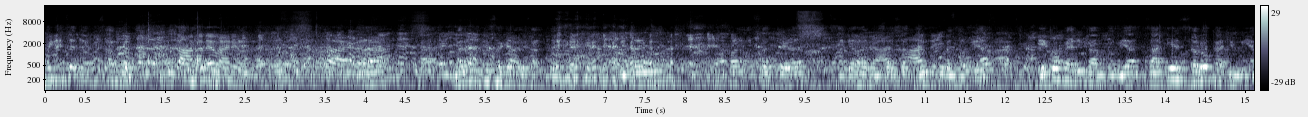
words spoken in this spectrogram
पिढीचं. कारण मी सगळ्यांना सांगतो. आपण असंच खेळत सगळ्यांना विश्वासात घेऊन पुढे जाऊया. एकोप्याने काम करूया जातीय सलोखा ठेवूया.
